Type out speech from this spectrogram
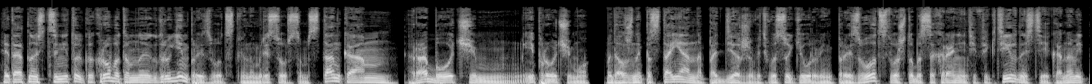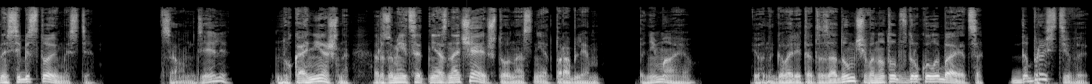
Это относится не только к роботам, но и к другим производственным ресурсам, станкам, рабочим и прочему. Мы должны постоянно поддерживать высокий уровень производства, чтобы сохранять эффективность и экономить на себестоимости. В самом деле? Ну, конечно. Разумеется, это не означает, что у нас нет проблем. Понимаю. И он говорит это задумчиво, но тут вдруг улыбается. Да бросьте вы,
